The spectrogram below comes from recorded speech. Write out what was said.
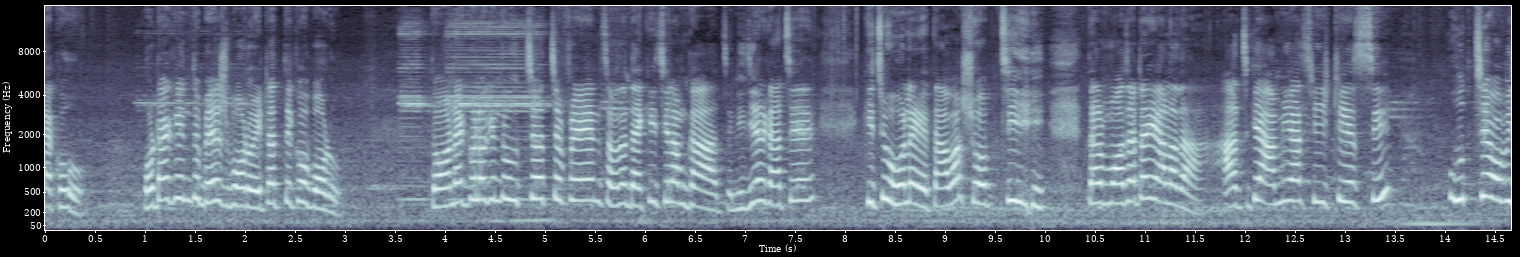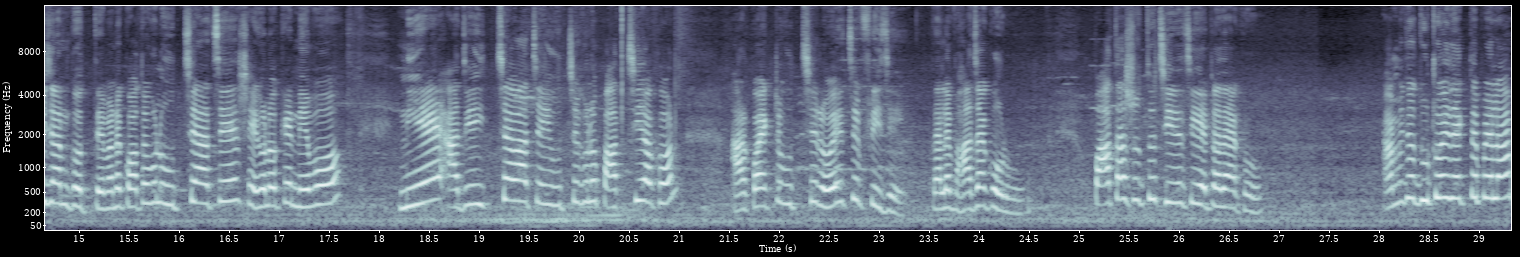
দেখো, ওটা কিন্তু বেশ বড়, এটার থেকেও বড়। তো অনেকগুলো কিন্তু উচ্ছে হচ্ছে ফ্রেন্ডস আমাদের দেখিয়েছিলাম গাছ। নিজের গাছে কিছু হলে, তা আবার সবজি, তার মজাটাই আলাদা। আজকে আমি আর সৃষ্টি এসেছি উচ্ছে অভিযান করতে মানে কতগুলো উচ্ছে আছে সেগুলোকে নেব, নিয়ে আজকে ইচ্ছা আছে, এই উচ্ছেগুলো পাচ্ছি এখন, আর কয়েকটা উচ্ছে রয়েছে ফ্রিজে তাহলে ভাজা করব। পাতা শুদ্ধ ছিঁড়েছি এটা দেখো। আমি তো দুটোই দেখতে পেলাম,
